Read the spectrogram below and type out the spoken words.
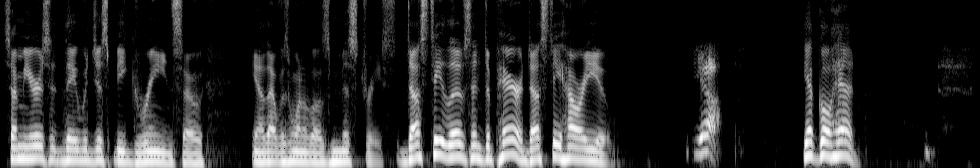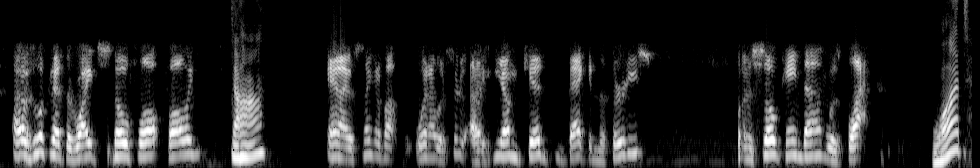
some years they would just be green. So you know that was one of those mysteries. Dusty lives in Des Peres. dusty how are you? Yeah, yeah go ahead. I was looking at the white snow fall, falling, uh-huh. And I was thinking about when I was a young kid back in the 30s, when the snow came down, it was black. What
